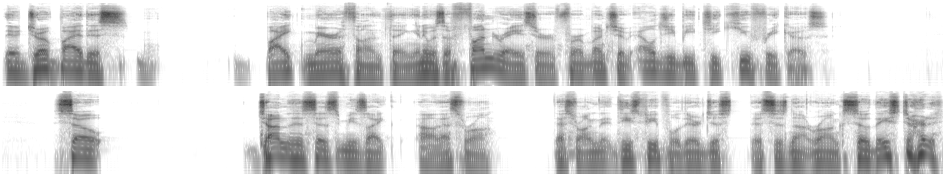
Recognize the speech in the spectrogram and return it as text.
they drove by this bike marathon thing, and it was a fundraiser for a bunch of LGBTQ freakos. So Jonathan says to me, he's like, "Oh, that's wrong. That's wrong. These people, they're just this is not wrong." So they started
